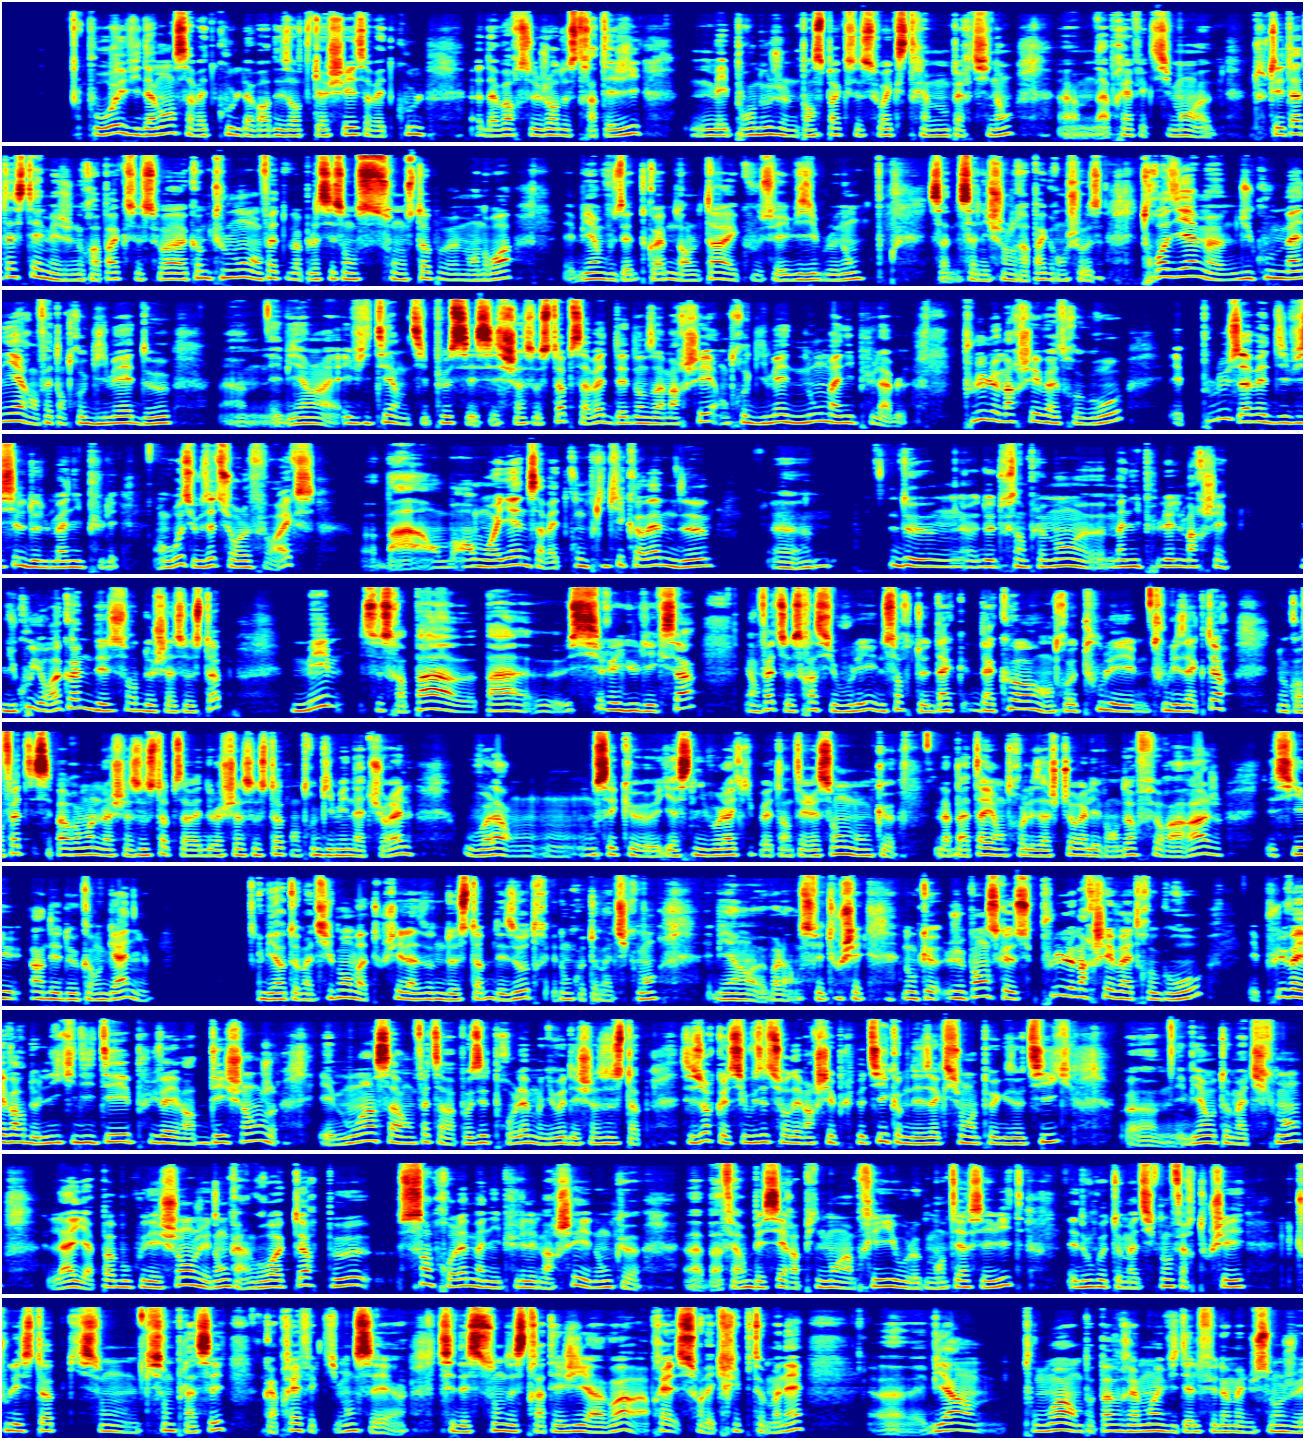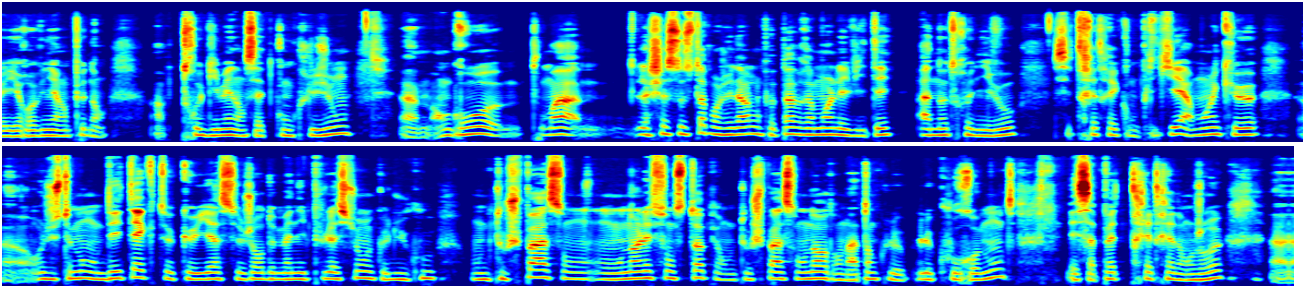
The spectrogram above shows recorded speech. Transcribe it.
pour eux, évidemment, ça va être cool d'avoir des ordres cachés, ça va être cool euh, d'avoir ce genre de stratégie, mais pour nous, je ne pense pas que ce soit extrêmement pertinent. Euh, après, effectivement, euh, tout est à tester, mais je ne crois pas que ce soit comme tout le monde en fait va placer son, son stop au même endroit. Eh bien, vous êtes quand même dans le tas et que vous soyez visible ou non, ça, ça n'échangera pas grand-chose. Troisième, du coup, manière en fait entre guillemets de, eh bien, éviter un petit peu ces, ces chasses au stop, ça va être d'être dans un marché entre guillemets non manipulable. Plus le marché va être gros, et plus ça va être difficile de le manipuler. En gros, si vous êtes sur le forex, euh, bah en, moyenne, ça va être compliqué quand même de euh, de, tout simplement euh, manipuler le marché. Du coup, il y aura quand même des sortes de chasse au stop, mais ce sera pas pas si régulier que ça. Et en fait, ce sera, si vous voulez, une sorte d'accord entre tous les tous les acteurs. Donc en fait, c'est pas vraiment de la chasse au stop, ça va être de la chasse au stop entre guillemets naturelle, où voilà, on, on sait qu'il y a ce niveau-là qui peut être intéressant. Donc la bataille entre les acheteurs et les vendeurs fera rage. Et si un des deux camps gagne, eh bien automatiquement on va toucher la zone de stop des autres et donc automatiquement eh bien voilà on se fait toucher donc je pense que plus le marché va être gros et plus il va y avoir de liquidité, plus il va y avoir d'échanges, et moins ça, en fait, ça va poser de problèmes au niveau des chasses de stop. C'est sûr que si vous êtes sur des marchés plus petits, comme des actions un peu exotiques, euh, eh bien automatiquement, là, il n'y a pas beaucoup d'échanges, et donc un gros acteur peut sans problème manipuler les marchés, et donc euh, euh, bah, faire baisser rapidement un prix ou l'augmenter assez vite, et donc automatiquement faire toucher tous les stops qui sont qui sont placés. Donc après effectivement c'est euh, c'est des ce sont des stratégies à avoir. Après sur les crypto-monnaies, euh, eh bien, pour moi, on peut pas vraiment éviter le phénomène. Justement, je vais y revenir un peu dans, entre guillemets, dans cette conclusion. Euh, en gros, pour moi, la chasse au stop en général, on peut pas vraiment l'éviter à notre niveau. C'est très très compliqué, à moins que euh, justement on détecte qu'il y a ce genre de manipulation et que du coup on ne touche pas à son, on enlève son stop et on ne touche pas à son ordre, on attend que le, le cours remonte. Mais ça peut être très très dangereux.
